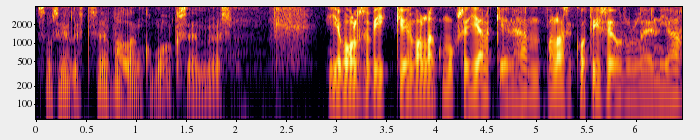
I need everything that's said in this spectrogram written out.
sosialistiseen vallankumoukseen myös. Ja Bolsevikkien vallankumouksen jälkeen hän palasi kotiseudulleen ja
